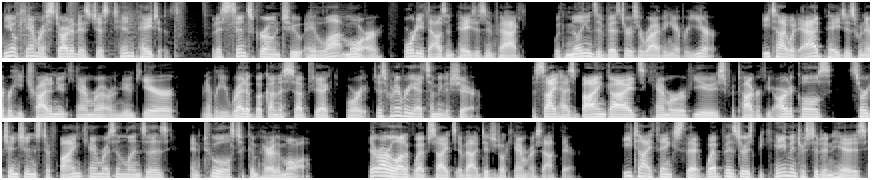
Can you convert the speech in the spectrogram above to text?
Neo Camera started as just 10 pages, but has since grown to a lot more 40,000 pages, in fact, with millions of visitors arriving every year. Itai would add pages whenever he tried a new camera or new gear, whenever he read a book on the subject, or just whenever he had something to share. The site has buying guides, camera reviews, photography articles, search engines to find cameras and lenses, and tools to compare them all. There are a lot of websites about digital cameras out there. Itai thinks that web visitors became interested in his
